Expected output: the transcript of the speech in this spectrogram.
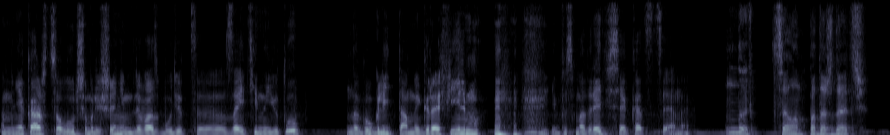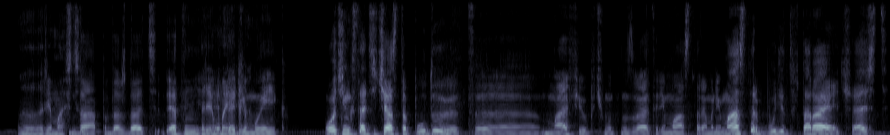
мне кажется, лучшим решением для вас будет э, зайти на YouTube, нагуглить там игрофильм и посмотреть все кат-сцены. Ну и в целом подождать э, ремастер. Да, подождать. Это, ремейк. это ремейк. Очень, кстати, часто путают э, мафию, почему-то называют ремастером. Ремастер будет вторая часть.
